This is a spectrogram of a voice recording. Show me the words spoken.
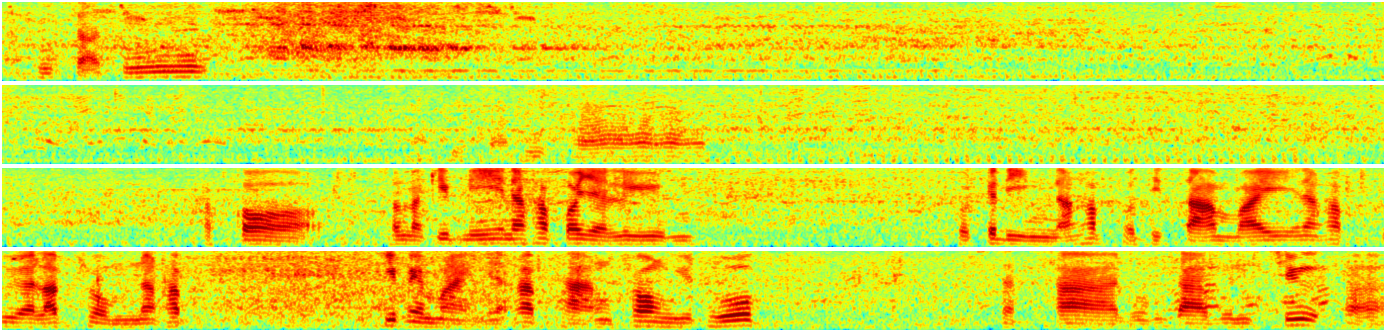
สาธุสาธุสาธุสาธุครับครับก็สำหรับคลิปนี้นะครับ ก็อย่าลืมกดกระดิ่งนะครับ กดติดตามไว้นะครับ เพื่อรับชมนะครับ ลิปใหม่ๆนะครับ ทางช่อง YouTube ศรัทธาหลวงตาบุญชื่อออ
